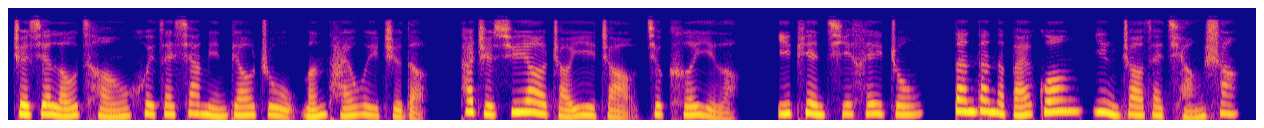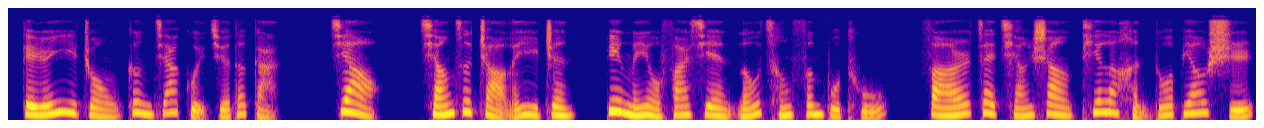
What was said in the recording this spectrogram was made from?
这些楼层会在下面标注门牌位置的，他只需要找一找就可以了。一片漆黑中，淡淡的白光映照在墙上，给人一种更加诡谲的感叫。强子找了一阵，并没有发现楼层分布图，反而在墙上贴了很多标识，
